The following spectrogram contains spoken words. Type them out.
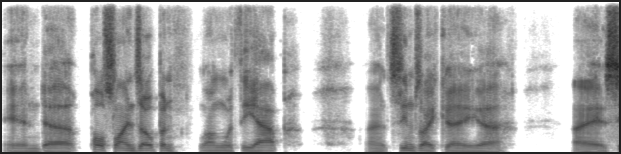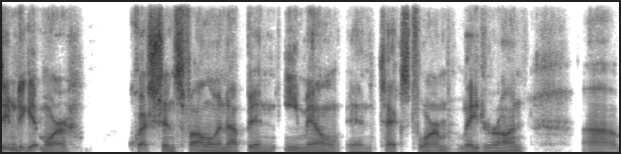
and uh, pulse lines open along with the app. Uh, it seems like I uh, I seem to get more questions following up in email and text form later on. Uh,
